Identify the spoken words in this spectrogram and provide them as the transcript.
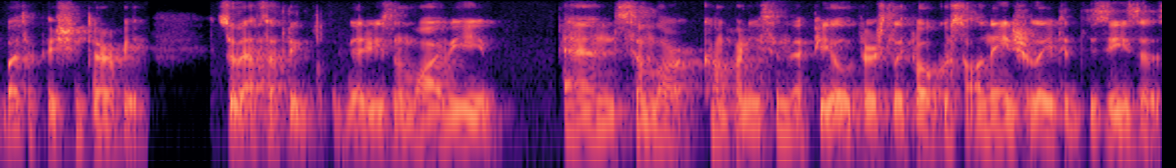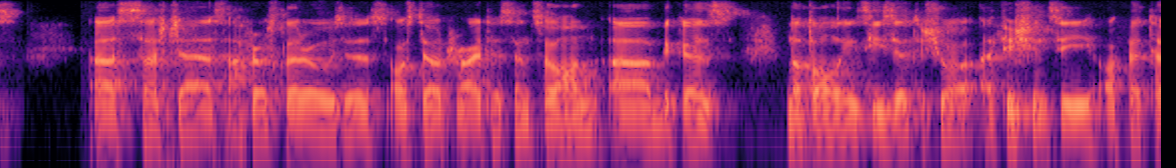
but efficient therapy. So that's I think the reason why we and similar companies in the field firstly focus on age-related diseases uh, such as atherosclerosis, osteoarthritis, and so on, uh, because not only it's easier to show efficiency of a te-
